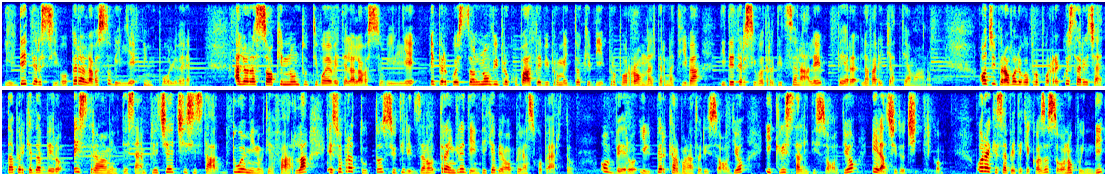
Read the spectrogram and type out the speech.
il detersivo per la lavastoviglie in polvere. Allora so che non tutti voi avete la lavastoviglie e per questo non vi preoccupate, vi prometto che vi proporrò un'alternativa di detersivo tradizionale per lavare i piatti a mano. Oggi però volevo proporre questa ricetta perché è davvero estremamente semplice, ci si sta due minuti a farla e soprattutto si utilizzano tre ingredienti che abbiamo appena scoperto, ovvero il percarbonato di sodio, i cristalli di sodio e l'acido citrico. Ora che sapete che cosa sono, quindi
